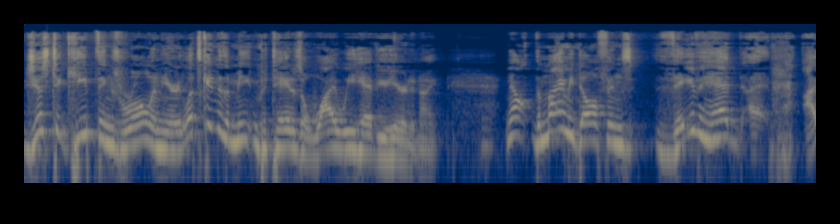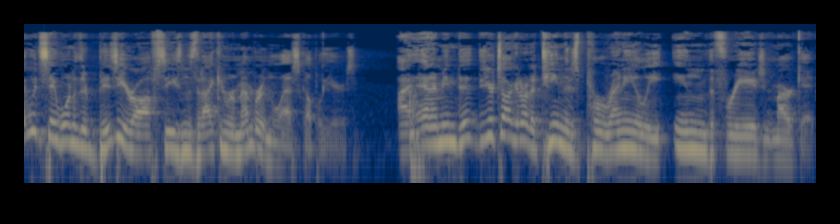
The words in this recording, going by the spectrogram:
Just to keep things rolling here let's get into the meat and potatoes of why we have you here tonight. Now the miami dolphins they've had I- i would say one of their busier off seasons that i can remember in the last couple of years. I, and I mean, th- you're talking about a team that is perennially in the free agent market.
